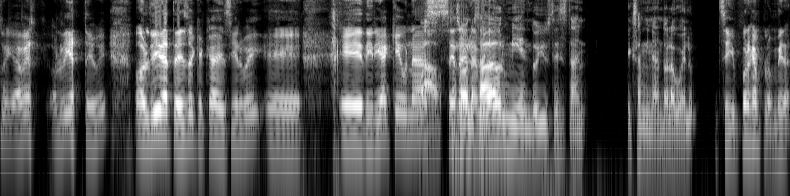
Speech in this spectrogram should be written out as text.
güey, a ver, olvídate, güey. Olvídate de eso que acaba de decir, güey. Eh, eh, diría que una Wow. O sea, cena de solo estaba durmiendo y ustedes estaban examinando al abuelo. Sí, por ejemplo, mira,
